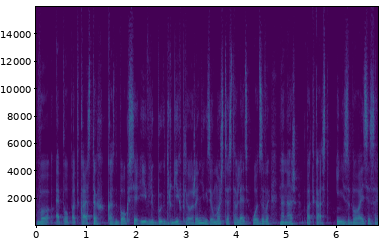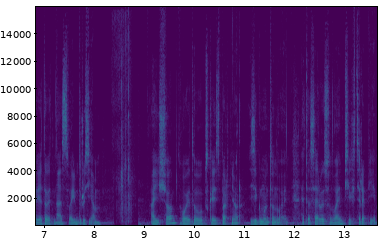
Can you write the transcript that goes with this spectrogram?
в Apple подкастах, Кастбоксе и в любых других приложениях, где вы можете оставлять отзывы на наш подкаст. И не забывайте советовать нас своим друзьям. А еще у этого выпуска есть партнер Zigmund Online. Это сервис онлайн-психотерапии.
